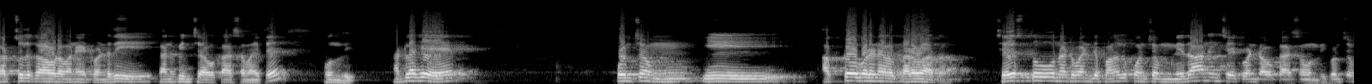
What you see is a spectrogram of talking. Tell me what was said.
ఖర్చులు కావడం అనేటువంటిది కనిపించే అవకాశం అయితే ఉంది. అట్లాగే కొంచెం ఈ అక్టోబర్ నెల తర్వాత చేస్తూ ఉన్నటువంటి పనులు కొంచెం నిదానించేటువంటి అవకాశం ఉంది. కొంచెం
